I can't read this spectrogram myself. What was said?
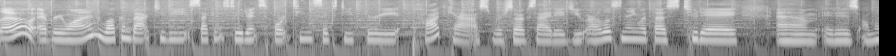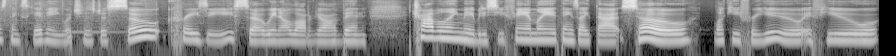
Hello, everyone. Welcome back to the Second Students 1463 podcast. We're so excited you are listening with us today. Um, it is almost Thanksgiving, which is just so crazy. So, we know a lot of y'all have been traveling, maybe to see family, things like that. So, lucky for you, if you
